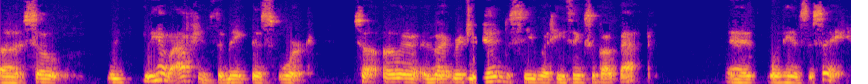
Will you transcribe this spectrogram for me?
Uh, so we, we have options to make this work. So I'm going to invite Richard in to see what he thinks about that and what he has to say.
